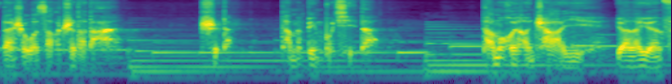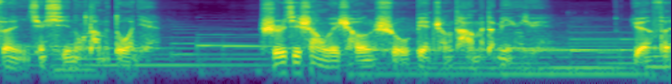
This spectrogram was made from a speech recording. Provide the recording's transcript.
但是我早知道答案。是的，他们并不记得，他们会很诧异，原来缘分已经戏弄他们多年，时机尚未成熟，变成他们的命运，缘分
